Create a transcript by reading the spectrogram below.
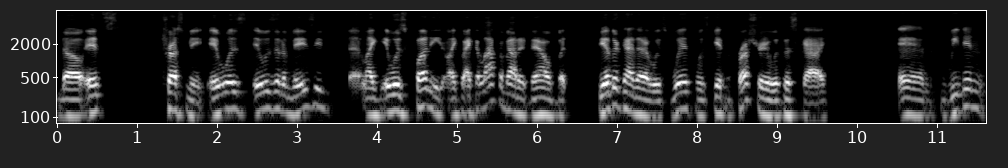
No, it's trust me, it was it was an amazing like it was funny. Like I can laugh about it now, but the other guy that I was with was getting frustrated with this guy. And we didn't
